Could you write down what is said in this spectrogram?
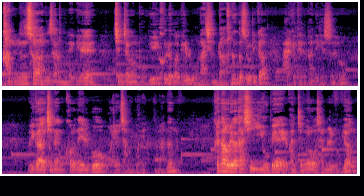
감사하는 사람들에게 진정한 복이 흘러가기를 원하신다는 것을 우리가 알게 되는 거 아니겠어요? 우리가 지난 코로나19 어려운 상황 보냈지만은 그러나 우리가 다시 이욥의 관점으로 삶을 보면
